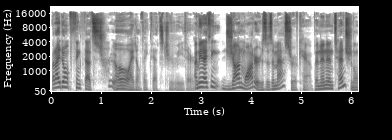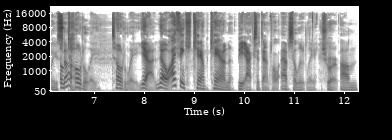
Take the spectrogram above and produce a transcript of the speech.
but I don't think that's true. Oh, I don't think that's true either. I mean, I think John Waters is a master of camp, and unintentionally so. Oh, totally. Totally. Yeah. No, I think camp can be accidental. Absolutely. Sure. Um,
